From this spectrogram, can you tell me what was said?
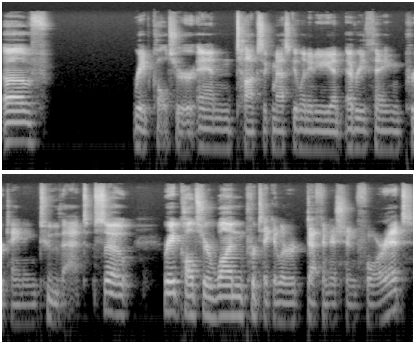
of rape culture and toxic masculinity and everything pertaining to that. So, rape culture, one particular definition for it,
